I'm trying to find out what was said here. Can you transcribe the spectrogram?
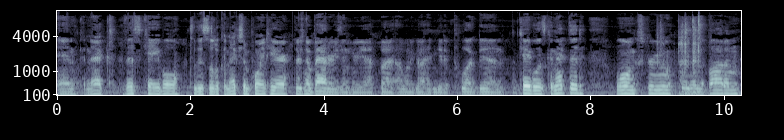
and connect this cable to this little connection point here. There's no batteries in here yet, but I wanna go ahead and get it plugged in. Cable is connected, long screw goes in the bottom.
